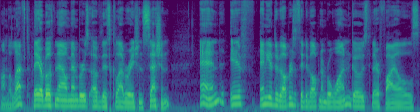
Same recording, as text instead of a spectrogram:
on the left. They are both now members of this collaboration session. And if any of the developers, let's say developer number one, goes to their files,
